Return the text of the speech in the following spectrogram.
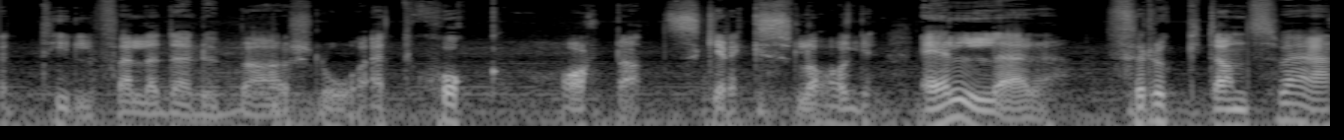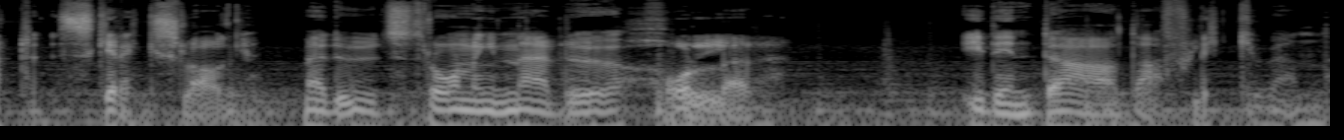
ett tillfälle där du bör slå ett chockartat skräckslag eller fruktansvärt skräckslag med utstrålning när du håller i din döda flickvän.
